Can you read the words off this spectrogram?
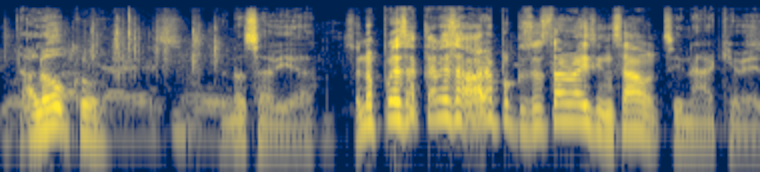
Está loco. Yo no sabía. Usted no puede sacar esa hora porque usted está en Rising Sound. Sin nada que ver.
